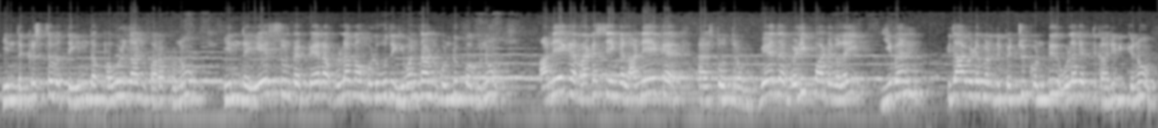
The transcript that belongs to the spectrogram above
இந்த கிறிஸ்தவத்தை இந்த பவுல் தான் பரப்பணும். இந்த இயேசுன்ற பேரை உலகம் முழுவதும் இவன் தான் கொண்டு போகணும். அநேக ரகசியங்கள் அநேக ஸ்தோத்திரம் வேத வெளிப்பாடுகளை இவன் பிதாவிடமிருந்து பெற்றுக்கொண்டு உலகத்துக்கு அறிவிக்கணும்.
